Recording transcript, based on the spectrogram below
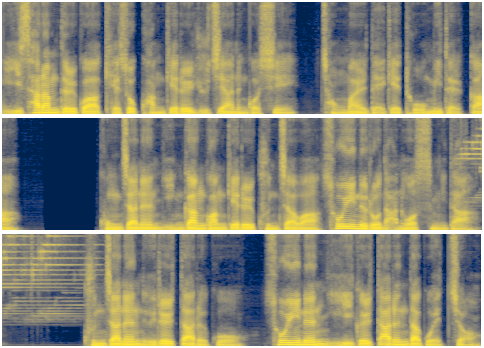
이 사람들과 계속 관계를 유지하는 것이 정말 내게 도움이 될까? 공자는 인간관계를 군자와 소인으로 나누었습니다. 군자는 의를 따르고 소인은 이익을 따른다고 했죠.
